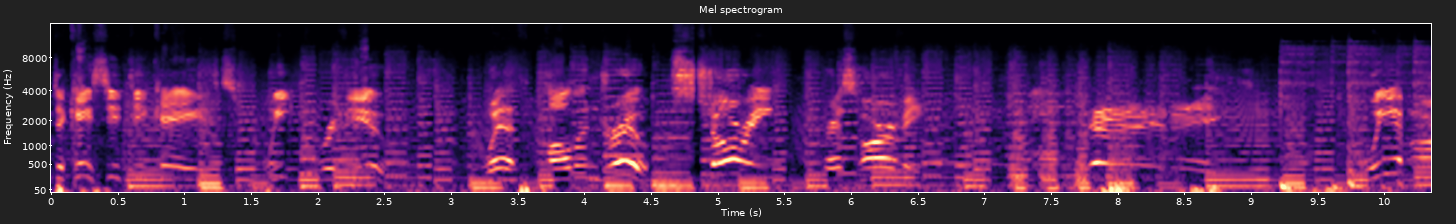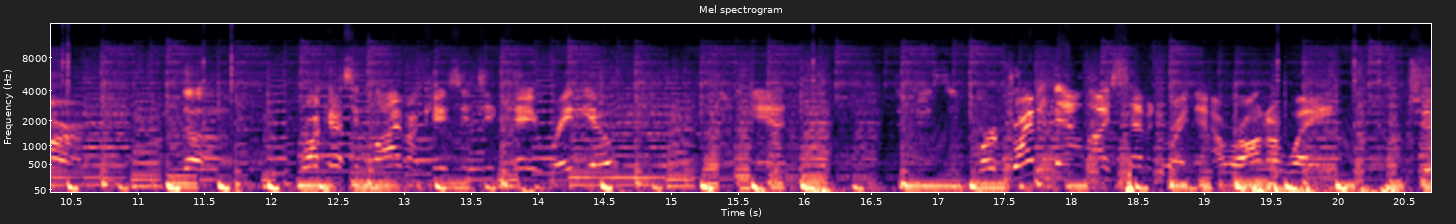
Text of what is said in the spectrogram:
to KCTK's Week Review with Paul and Drew, starring Chris Harvey. Yay! We are the broadcasting live on KCTK Radio, and we're driving down I-70 right now. We're on our way to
